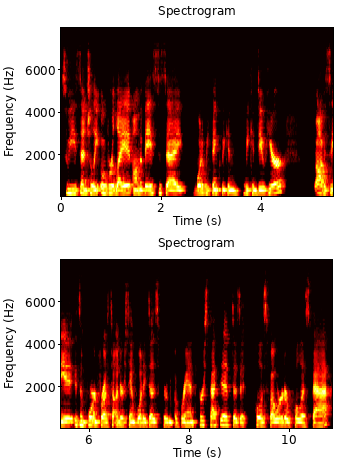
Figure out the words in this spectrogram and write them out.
So we essentially overlay it on the base to say, what do we think we can we can do here? Obviously, it's important for us to understand what it does from a brand perspective. Does it pull us forward or pull us back?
